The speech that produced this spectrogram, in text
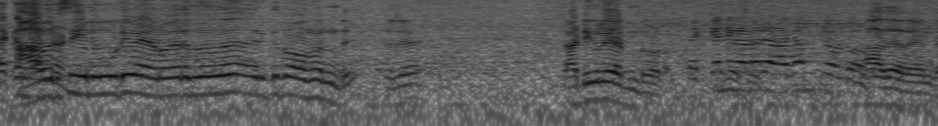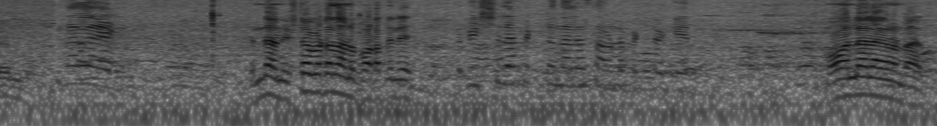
Second ആ ഒരു സീനും കൂടി വേണമായിരുന്നെന്ന് എനിക്ക് തോന്നുന്നുണ്ട്. പക്ഷെ അടിപൊളിയായിട്ടുണ്ട് പടം. അതെ അതെ ഉണ്ട് ഉണ്ട്. എന്താണ് ഇഷ്ടപ്പെട്ടതാണ് പടത്തിൽ? വിഷ്വൽ എഫക്റ്റ് നല്ല സൗണ്ട് എഫക്റ്റ് ഒക്കെ മോഹൻലാൽ അങ്ങനെ ഉണ്ടായിരുന്നു?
